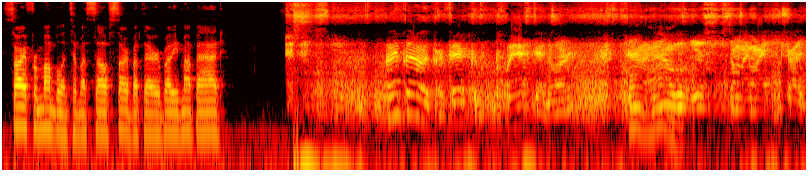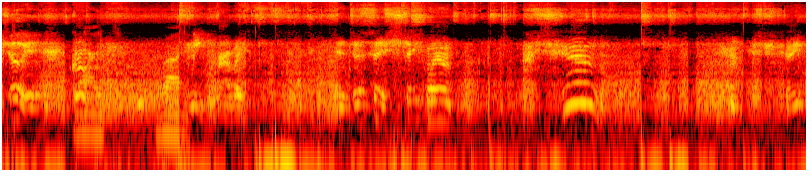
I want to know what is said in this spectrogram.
Sorry for mumbling to myself. Sorry about that, everybody. My bad. Put all the perfect plastic on it. And I know this, somebody might try to chug it. Grow Right. Right. me, probably. It just says shake well. Shoo! Shake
